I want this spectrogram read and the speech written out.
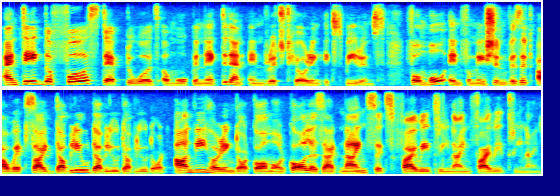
and take the first step towards a more connected and enriched hearing experience. For more information, visit our website www.aanviihearing.com or call us at 9658395839.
